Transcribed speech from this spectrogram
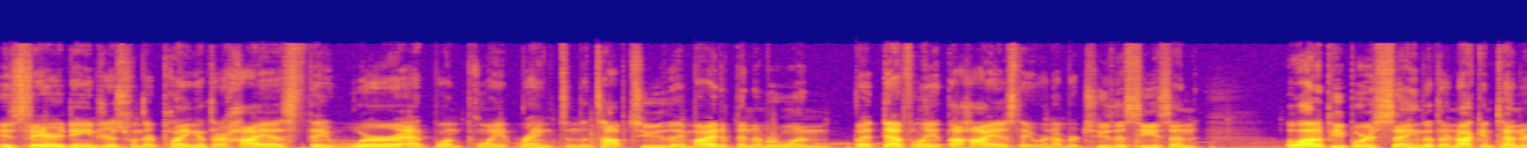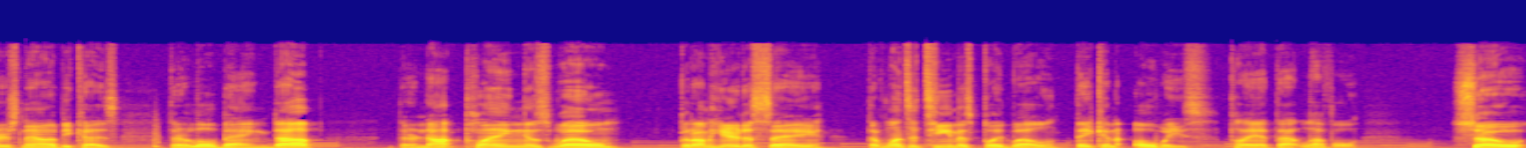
is very dangerous when they're playing at their highest. They were at one point ranked in the top two. They might have been number one, but definitely at the highest, they were number two this season. A lot of people are saying that they're not contenders now because they're a little banged up. They're not playing as well. But I'm here to say that once a team has played well, they can always play at that level. So,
